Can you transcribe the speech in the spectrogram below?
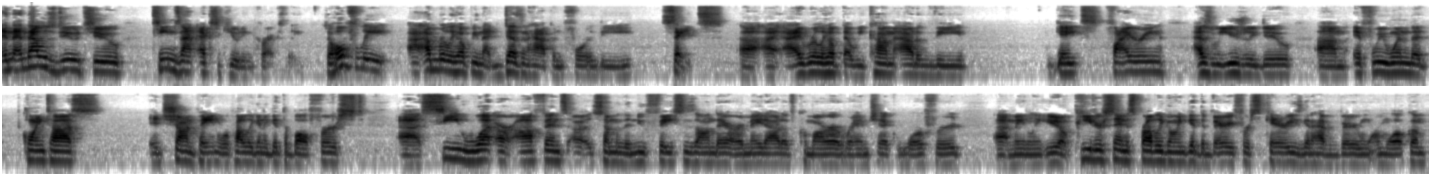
and, and that was due to teams not executing correctly. So hopefully, I'm really hoping that doesn't happen for the Saints. Uh, I, I, really hope that we come out of the gates firing as we usually do. Um, if we win the coin toss, it's Sean Payton. We're probably going to get the ball first. Uh, see what our offense, uh, some of the new faces on there are made out of Kamara, Ramczyk, Warford. Uh, mainly, you know, Peterson is probably going to get the very first carry. He's going to have a very warm welcome.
